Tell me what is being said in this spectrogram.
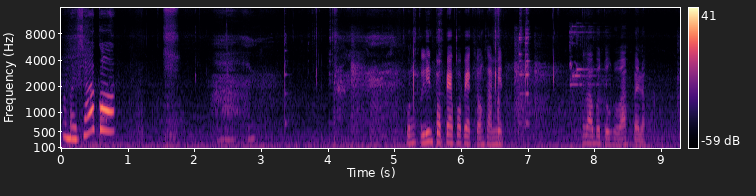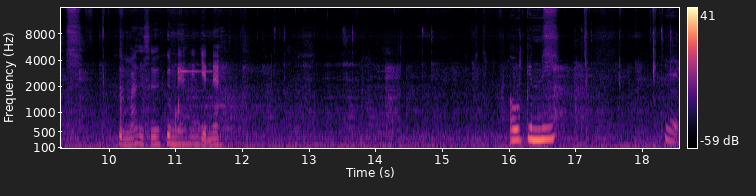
ทำไมช้าก่อน ฝนกระลิ้นปอแปกปอแปกสองสามเม็ดแต่ว่าบ่ตกหรอวะไปหรอขึ้นมาซื้อๆขึ้นเนี่ยเย็นๆเนี่ยโอ้กินนี้เจ็ด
